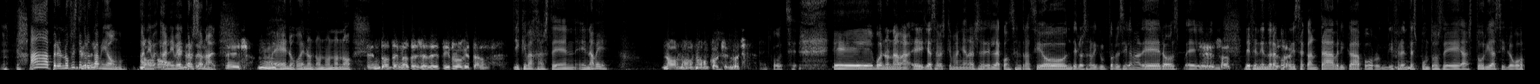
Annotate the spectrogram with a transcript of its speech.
Ah, pero no fuiste con Vine- camión, a, No, no, a nivel vine a personal. Eso. mm. Bueno, bueno, no, no, no, no. Entonces no te sé decir lo que tal. ¿Y qué bajaste? ¿En, en AVE? No, no, no, en coche, en coche. En coche. Eh, bueno, nada, eh, ya sabes que mañana es eh, la concentración de los agricultores y ganaderos, eh, defendiendo la Exacto. cornisa cantábrica por diferentes puntos de Asturias y luego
